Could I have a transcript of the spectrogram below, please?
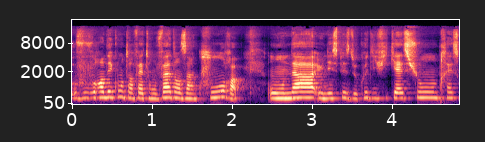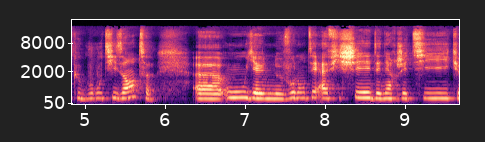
vous, vous, rendez compte, en fait, on va dans un cours, on a une espèce de codification presque gouroutisante, euh, où il y a une volonté affichée d'énergétique,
